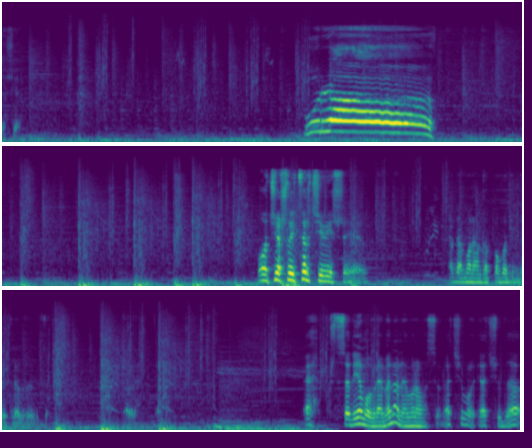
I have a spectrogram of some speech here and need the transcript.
još jedan. Ura! Hoćeš li crći više? je? Da, moram ga pogodim da treba da. Dobre, dobro. E, pošto sad imamo vremena, ne moramo se vraćamo, ja ću da...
